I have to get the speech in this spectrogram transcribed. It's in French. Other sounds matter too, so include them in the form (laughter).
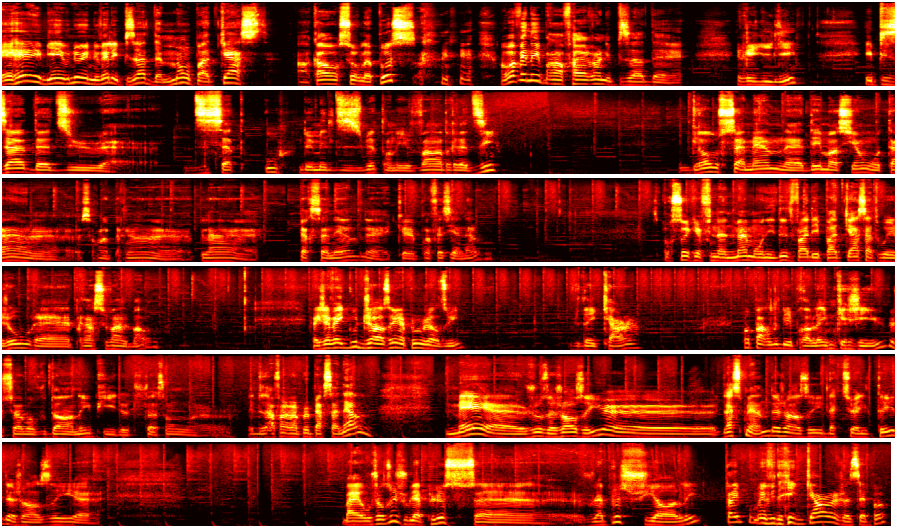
Hey hey, bienvenue à un nouvel épisode de mon podcast. Encore sur le pouce. (laughs) On va finir par en faire un épisode euh, régulier. Épisode du 17 euh, août 2018. On est vendredi. Grosse semaine euh, d'émotions, autant sur le plan, plan personnel que professionnel. C'est pour ça que finalement, mon idée de faire des podcasts à tous les jours prend souvent le bord. Fait que j'avais le goût de jaser un peu aujourd'hui. Vider le cœur. Pas parler des problèmes que j'ai eu, parce que ça va vous donner, puis de toute façon, euh, il a des affaires un peu personnelles. Mais euh, juste de jaser euh, de la semaine, de jaser de l'actualité, de jaser. Ben aujourd'hui, je voulais plus. je voulais plus chialer. Peut-être pour me vider le cœur, je sais pas.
